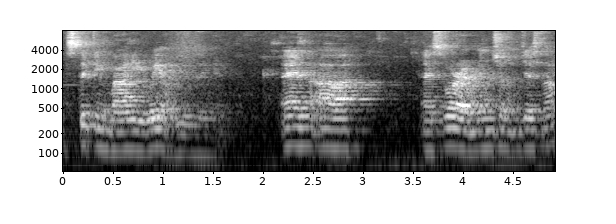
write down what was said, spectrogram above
A sticking body way of using it. And uh, as what I mentioned just now,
